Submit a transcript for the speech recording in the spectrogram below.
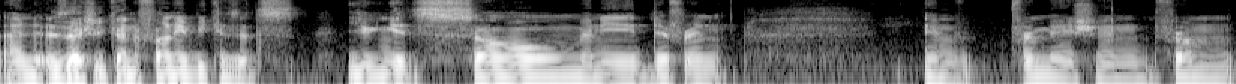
And it's actually kind of funny because it's you can get so many different information from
